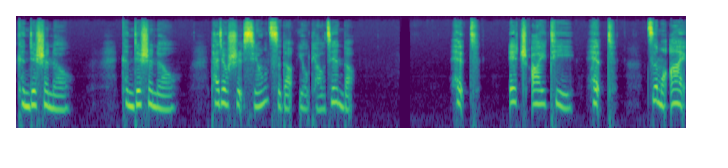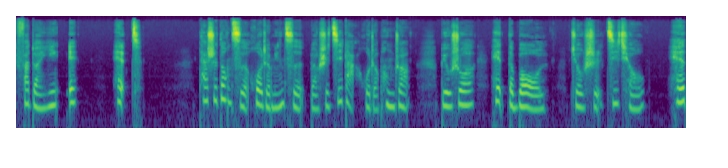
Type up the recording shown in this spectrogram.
conditional。conditional，它就是形容词的有条件的。hit，h i t，hit，字母 i 发短音 i，hit，它是动词或者名词，表示击打或者碰撞。比如说，hit the ball 就是击球，hit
